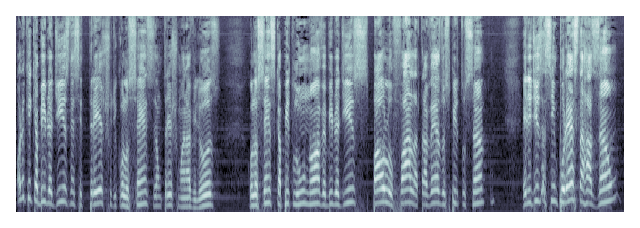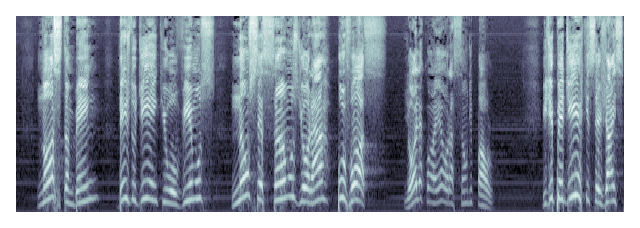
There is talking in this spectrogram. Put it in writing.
Olha o que, que a Bíblia diz nesse trecho de Colossenses, é um trecho maravilhoso. Colossenses capítulo 1, 9, a Bíblia diz, Paulo fala através do Espírito Santo, ele diz assim: Por esta razão, nós também, desde o dia em que o ouvimos, não cessamos de orar por vós. E olha qual é a oração de Paulo. E de pedir que sejais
